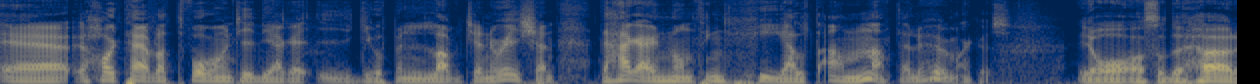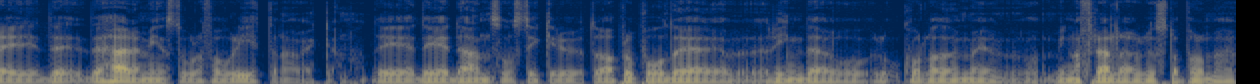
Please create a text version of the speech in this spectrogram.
eh, har tävlat två gånger tidigare i gruppen Love Generation. Det här är någonting helt annat, eller hur Marcus? Ja, alltså det här är, det, det här är min stora favorit den här veckan. Det, är- det är den som sticker ut. Och apropå det, jag ringde och kollade med mina föräldrar och lyssnade på de här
